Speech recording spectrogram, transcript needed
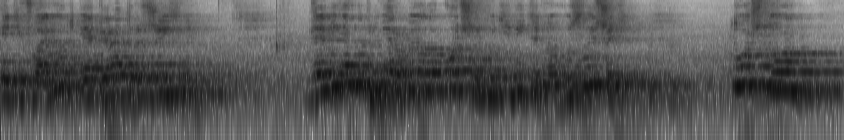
этих валют и операторы жизни. Для меня, например, было очень удивительно услышать то, что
